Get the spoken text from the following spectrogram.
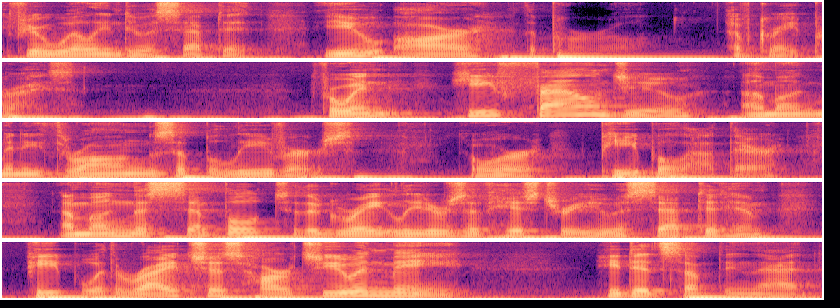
if you're willing to accept it. You are the pearl of great price. For when He found you among many throngs of believers or people out there, among the simple to the great leaders of history who accepted Him, people with righteous hearts, you and me, He did something that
